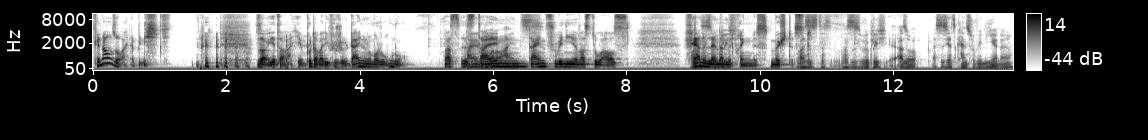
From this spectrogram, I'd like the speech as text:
genau so einer bin ich. so, jetzt aber hier, Butter bei die Fische. Deine Nummer uno. Was ist Meine dein, dein Souvenir, was du aus fernen ist Ländern wirklich- mitbringen miss- möchtest? Was ist das? Was ist wirklich, also es ist jetzt kein Souvenir, ne?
